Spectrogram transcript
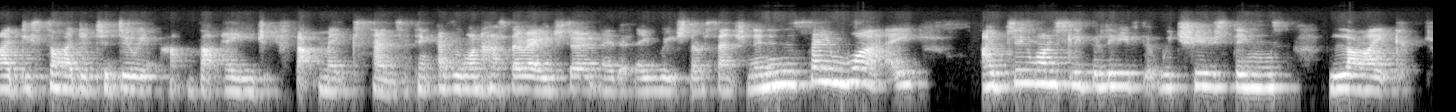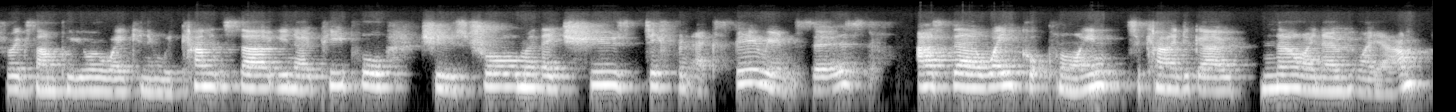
I decided to do it at that age, if that makes sense. I think everyone has their age, don't they, that they reach their ascension. And in the same way, I do honestly believe that we choose things like, for example, your awakening with cancer. You know, people choose trauma, they choose different experiences as their wake up point to kind of go, now I know who I am.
